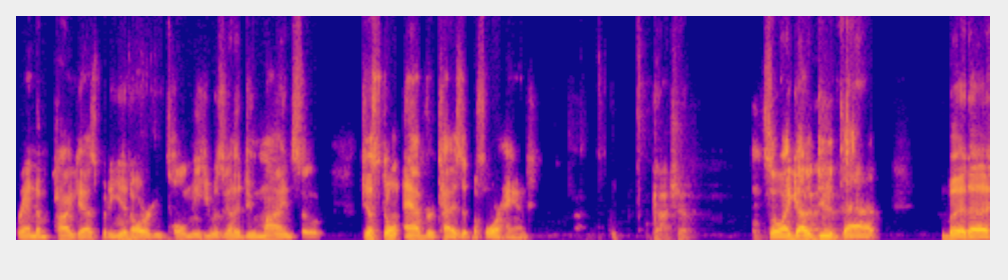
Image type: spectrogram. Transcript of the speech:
random podcasts, but he had mm-hmm. already told me he was going to do mine. So just don't advertise it beforehand. Gotcha. So I got to gotcha. do that. But uh,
